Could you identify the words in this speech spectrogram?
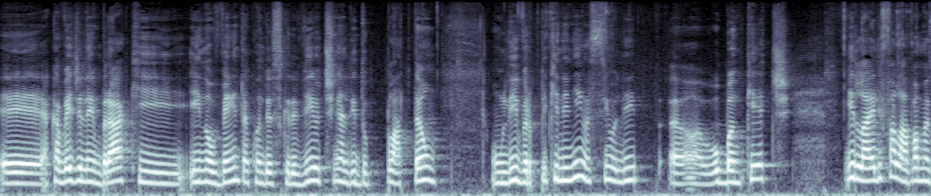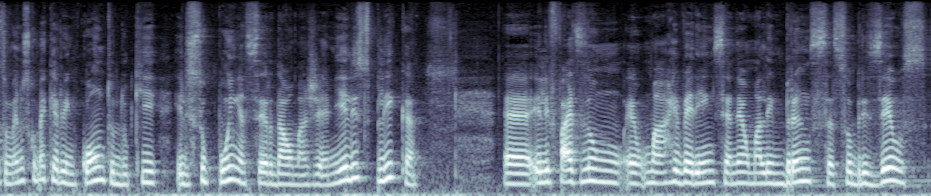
é, acabei de lembrar que em 90, quando eu escrevi, eu tinha lido Platão, um livro pequenininho assim, eu li uh, O Banquete, e lá ele falava mais ou menos como é que era o encontro do que ele supunha ser da alma gêmea. E ele explica, é, ele faz um, é, uma reverência, né, uma lembrança sobre Zeus,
